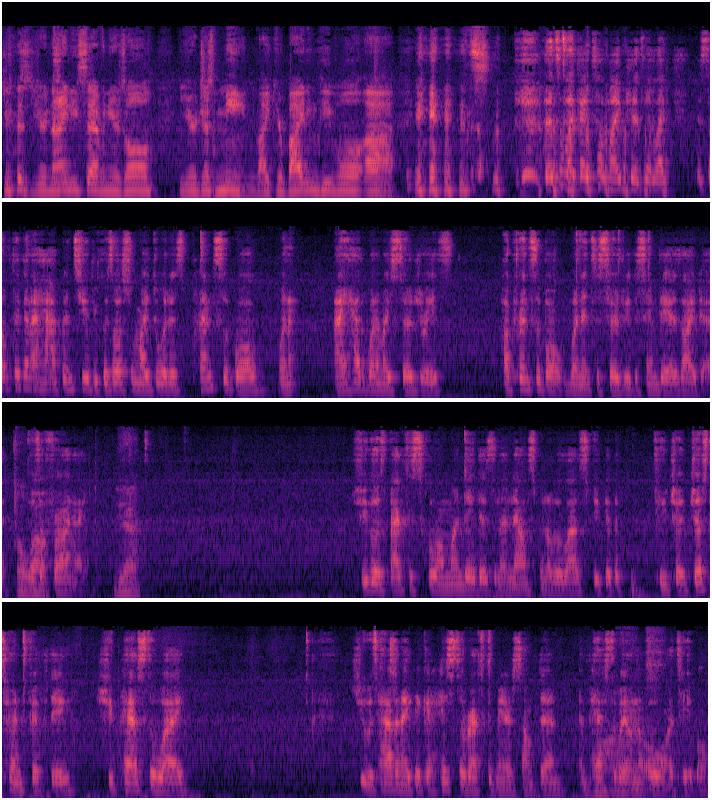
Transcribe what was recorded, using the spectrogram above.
just you're 97 years old you're just mean like you're biting people uh it's That's like I tell my kids. I'm like, is something going to happen to you? Because also my daughter's principal, when I had one of my surgeries, her principal went into surgery the same day as I did. Oh, it was wow. a Friday. yeah She goes back to school on Monday. There's an announcement over the loudspeaker. The teacher just turned 50. She passed away. She was having, I think, a hysterectomy or something and passed away on the OR table.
